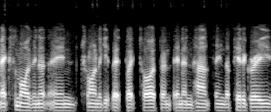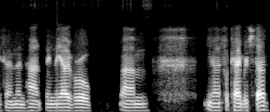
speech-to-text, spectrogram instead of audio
maximising it and trying to get that black type and, and enhancing the pedigrees and enhancing the overall, um, you know, for Cambridge Stud.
